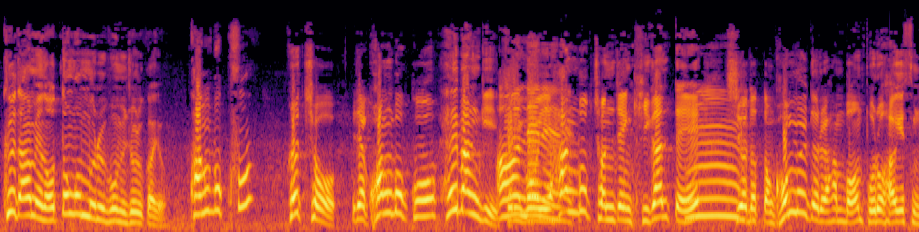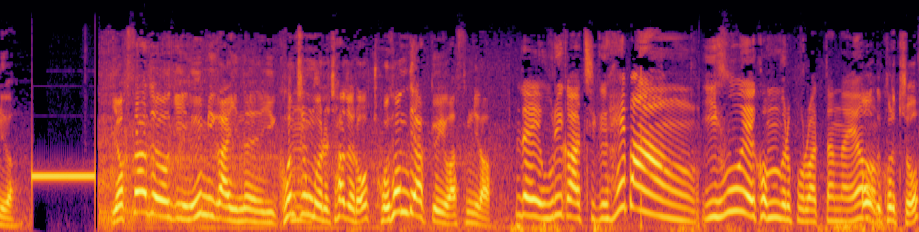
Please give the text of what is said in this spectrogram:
그 다음엔 어떤 건물을 보면 좋을까요? 광복 후? 그렇죠. 이제 광복 후 해방기 어, 그리고 이 네네네. 한국 전쟁 기간 때 음. 지어졌던 건물들을 한번 보러 가겠습니다. 역사적인 의미가 있는 이 건축물을 찾으러 조선대학교에 왔습니다. 근데 우리가 지금 해방 이후의 건물을 보러 왔잖아요. 어, 그렇죠.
